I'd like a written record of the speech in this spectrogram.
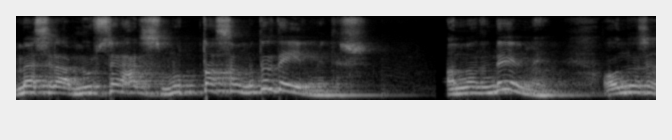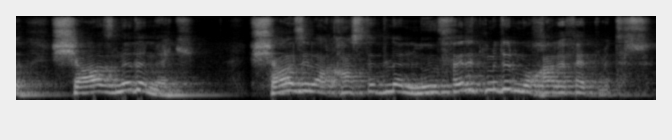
Mesela mürsel hadis muttasıl mıdır değil midir? Anladın değil mi? Ondan sonra şaz ne demek? Şaz ile kastedilen münferit midir, muhalefet midir?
